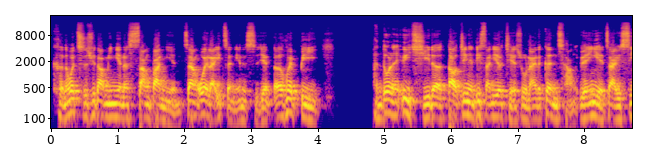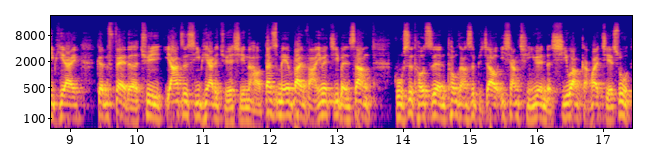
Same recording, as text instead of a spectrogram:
可能会持续到明年的上半年，这样未来一整年的时间，而会比。很多人预期的到今年第三季就结束来得更长，原因也在于 CPI 跟 Fed 去压制 CPI 的决心哈，但是没有办法，因为基本上股市投资人通常是比较一厢情愿的，希望赶快结束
